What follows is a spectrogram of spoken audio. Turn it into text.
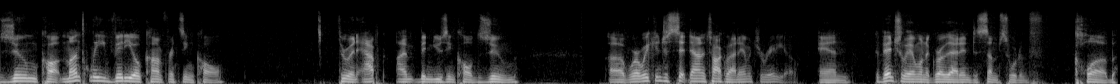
Zoom call, monthly video conferencing call through an app I've been using called Zoom, uh, where we can just sit down and talk about amateur radio. And eventually, I want to grow that into some sort of club,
